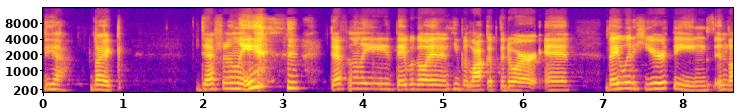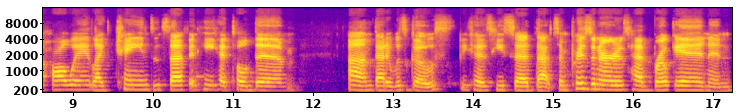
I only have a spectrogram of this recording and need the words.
Yeah, like definitely, definitely they would go in and he would lock up the door and they would hear things in the hallway like chains and stuff and he had told them um, that it was ghosts because he said that some prisoners had broken and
